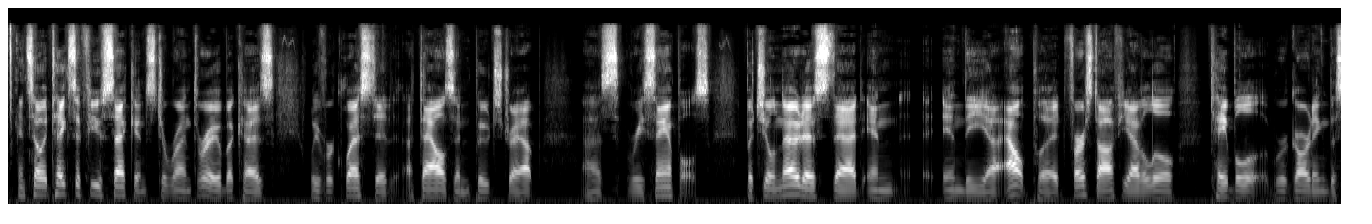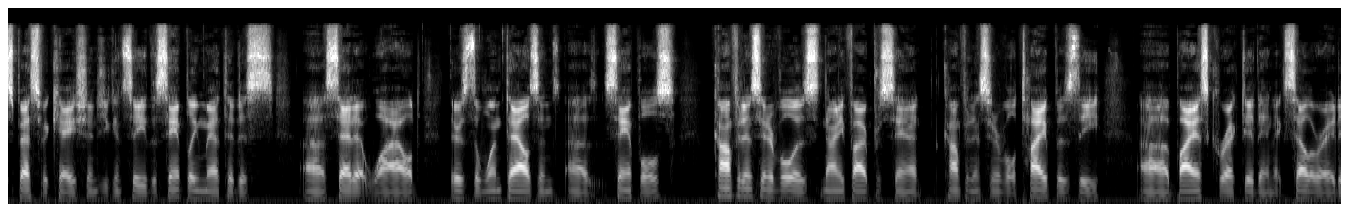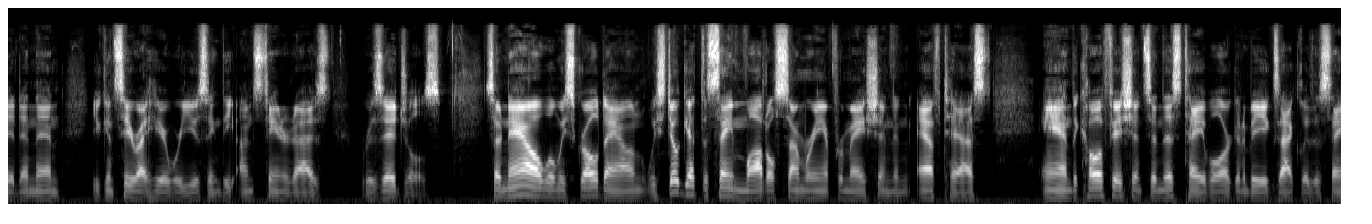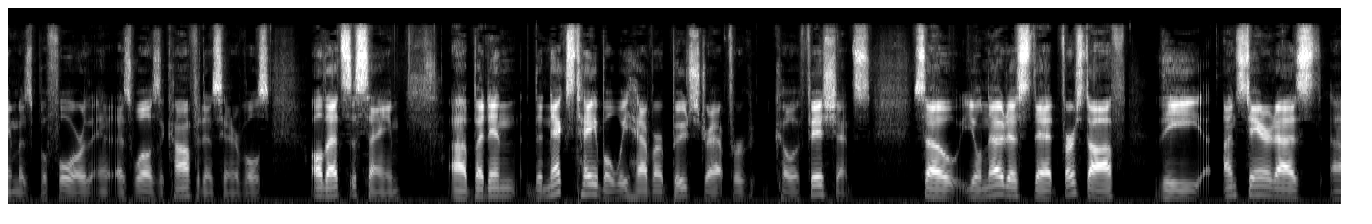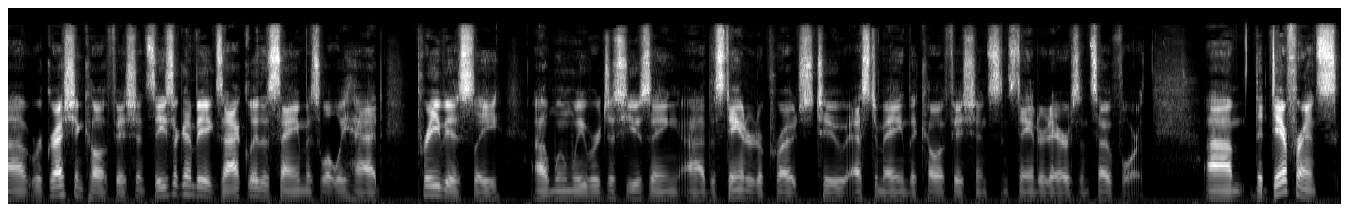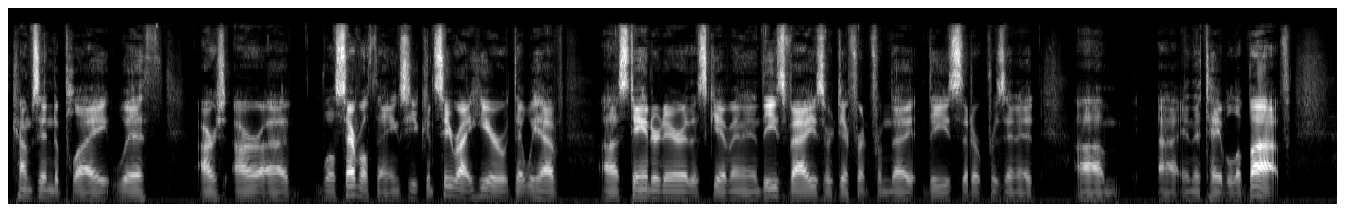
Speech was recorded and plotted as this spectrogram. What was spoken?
and so it takes a few seconds to run through because we've requested a thousand bootstrap uh, resamples. But you'll notice that in in the uh, output, first off, you have a little table regarding the specifications. You can see the sampling method is uh, set at wild. There's the 1,000 uh, samples. Confidence interval is 95%. Confidence interval type is the uh, bias corrected and accelerated. And then you can see right here we're using the unstandardized residuals. So now when we scroll down, we still get the same model summary information and f-test. and the coefficients in this table are going to be exactly the same as before as well as the confidence intervals all that's the same uh, but in the next table we have our bootstrap for coefficients so you'll notice that first off the unstandardized uh, regression coefficients these are going to be exactly the same as what we had previously uh, when we were just using uh, the standard approach to estimating the coefficients and standard errors and so forth um, the difference comes into play with our, our uh, well, several things. You can see right here that we have a standard error that's given, and these values are different from the, these that are presented um, uh, in the table above.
